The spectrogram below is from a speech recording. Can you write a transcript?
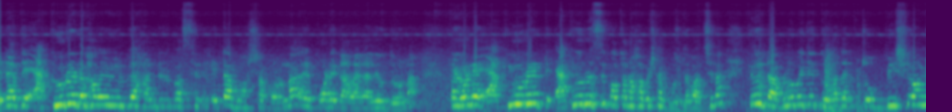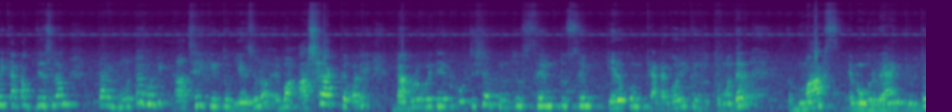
এটাতে অ্যাকিউরেটভাবে মিলবে হান্ড্রেড পার্সেন্ট এটা ভরসা করো না, এরপরে গালাগালিও দিও না। তার কারণে অ্যাকিউরেট অ্যাকিউরেসি কতটা হবে সেটা বুঝতে পারছি না। কিন্তু ডাব্লিউবিজি দু হাজার চব্বিশেও আমি কাট অফ দিয়েছিলাম। তার মোটামুটি কাছেই কিন্তু গিয়েছিল এবং আশা রাখতে পারি ডাব্লিউবিজি পঁচিশেও কিন্তু সেম টু সেম এরকম ক্যাটাগরি কিন্তু তোমাদের মার্কস এবং র্যাঙ্ক কিন্তু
